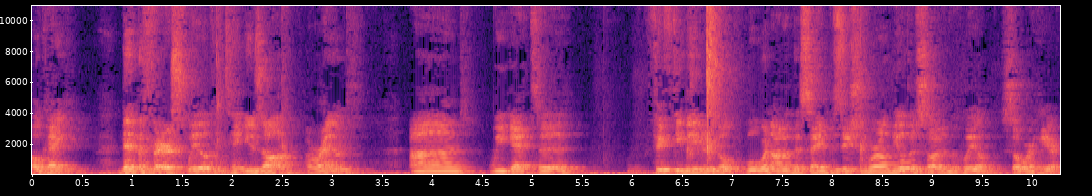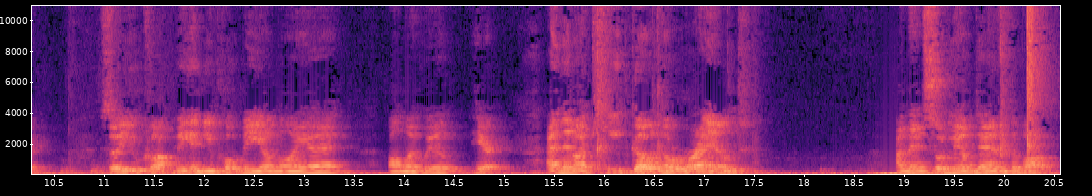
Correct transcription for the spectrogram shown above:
Okay, then the Ferris wheel continues on around and we get to 50 meters up, but we're not in the same position. We're on the other side of the wheel, so we're here. So you clock me and you put me on my uh, on my wheel here, and then I keep going around, and then suddenly I'm down at the bottom.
